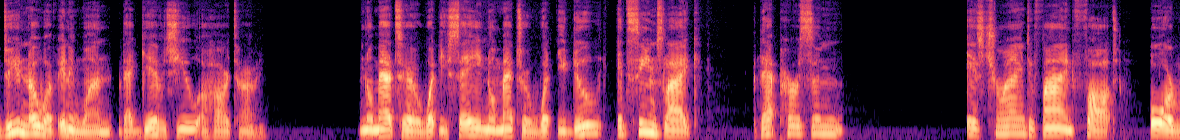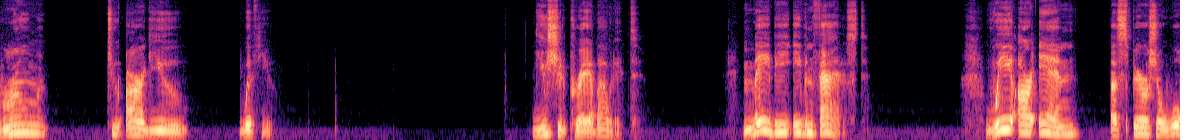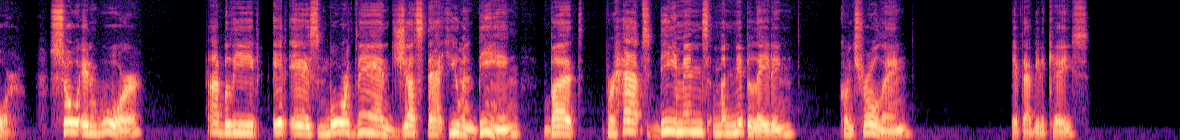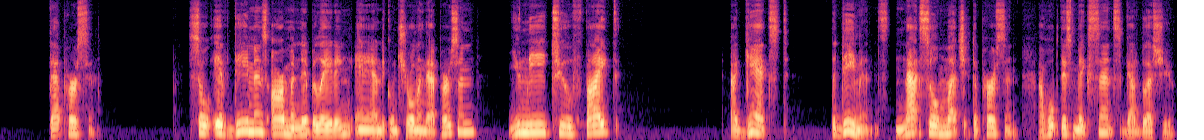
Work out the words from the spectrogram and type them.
Do you know of anyone that gives you a hard time? No matter what you say, no matter what you do, it seems like that person is trying to find fault or room to argue with you. You should pray about it maybe even fast. We are in a spiritual war. So in war, I believe it is more than just that human being, but perhaps demons manipulating, controlling, if that be the case, that person. So if demons are manipulating and controlling that person, you need to fight against the demons, not so much the person. I hope this makes sense. God bless you.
